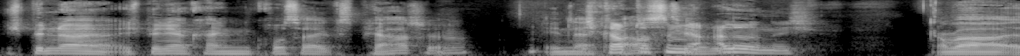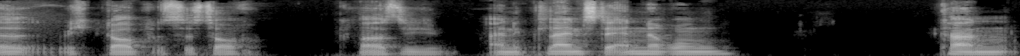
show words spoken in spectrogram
Ich bin da, ich bin ja kein großer Experte in der Ich glaube, das sind wir alle nicht. Aber äh, ich glaube, es ist doch quasi eine kleinste Änderung kann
